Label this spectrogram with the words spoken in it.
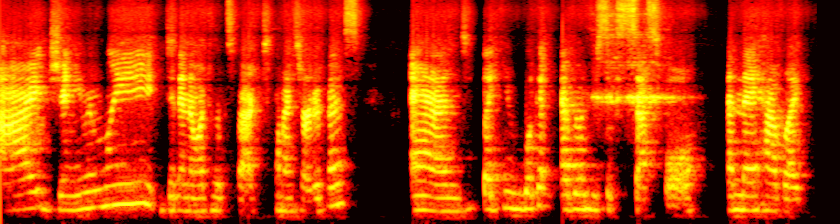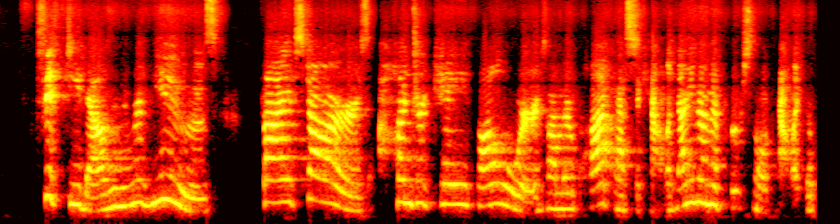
I genuinely didn't know what to expect when I started this. And like you look at everyone who's successful and they have like 50,000 reviews, five stars, 100K followers on their podcast account, like not even on their personal account, like their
